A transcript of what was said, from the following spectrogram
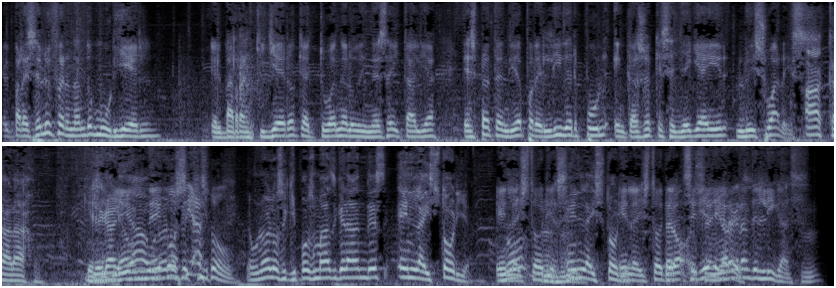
Al parecer Luis Fernando Muriel, el barranquillero que actúa en el Udinese de Italia, es pretendido por el Liverpool en caso de que se llegue a ir Luis Suárez. Ah, carajo. Que Llegaría un uno de, negociazo. uno de los equipos más grandes en la historia. En ¿no? la historia, sí. En la historia. En la historia. Pero, Sería llegar a señores, grandes ligas.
